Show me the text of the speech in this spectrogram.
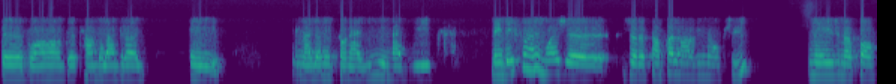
de boire, de prendre de la drogue. Et il m'a donné son avis, il m'a dit, mais des fois, moi, je, je ressens pas l'envie non plus, mais je me force,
